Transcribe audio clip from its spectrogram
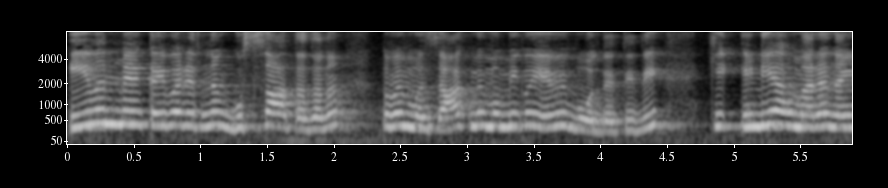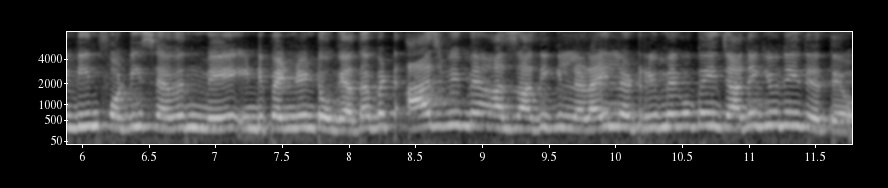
इवन मैं कई बार इतना गुस्सा आता था ना तो मैं मज़ाक में मम्मी को ये भी बोल देती थी कि इंडिया हमारा 1947 में इंडिपेंडेंट हो गया था बट आज भी मैं आज़ादी की लड़ाई लड़ रही हूँ, मेरे को कहीं जाने क्यों नहीं देते हो?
